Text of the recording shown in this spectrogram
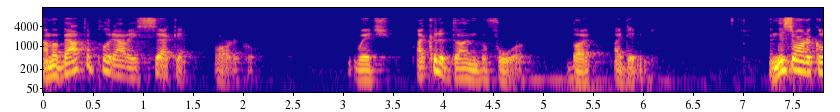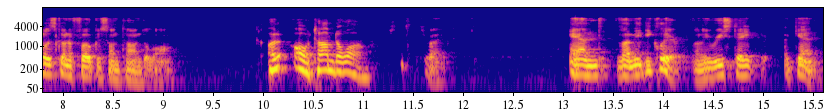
I'm about to put out a second article, which I could have done before, but I didn't. And this article is going to focus on Tom DeLonge. Uh, oh, Tom DeLonge. That's right. And let me be clear. Let me restate again.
